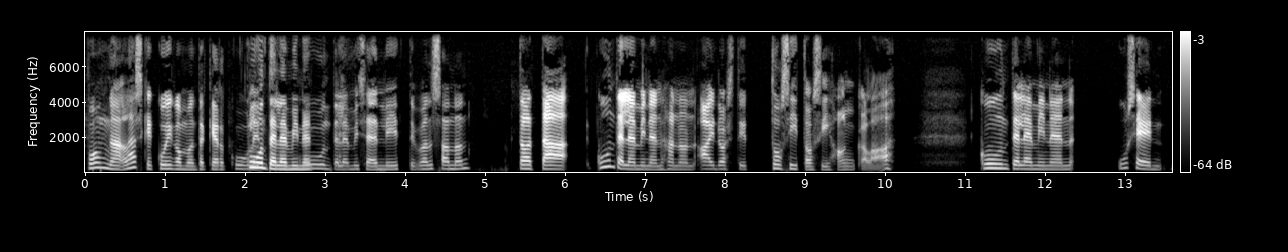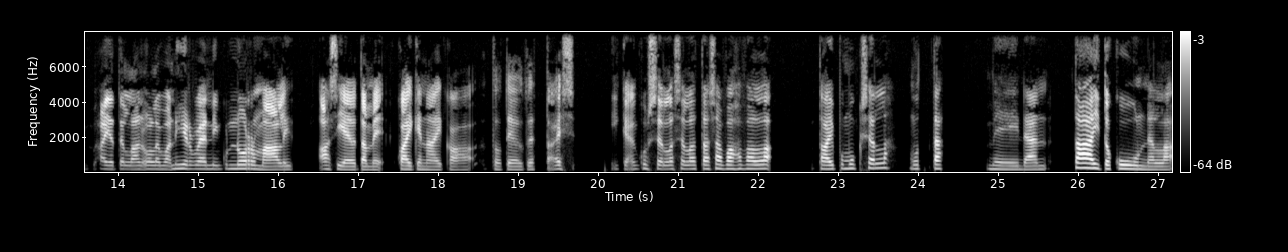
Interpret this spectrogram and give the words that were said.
ponga, laske kuinka monta kertaa kuulit Kuunteleminen. kuuntelemiseen liittyvän sanan. Tota, kuunteleminenhan on aidosti tosi tosi hankalaa. Kuunteleminen usein ajatellaan olevan hirveän niin kuin normaali asia, jota me kaiken aikaa toteutettaisiin ikään kuin sellaisella tasavahvalla taipumuksella, mutta meidän taito kuunnella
